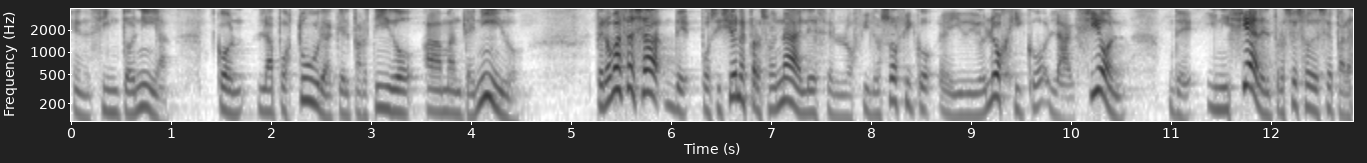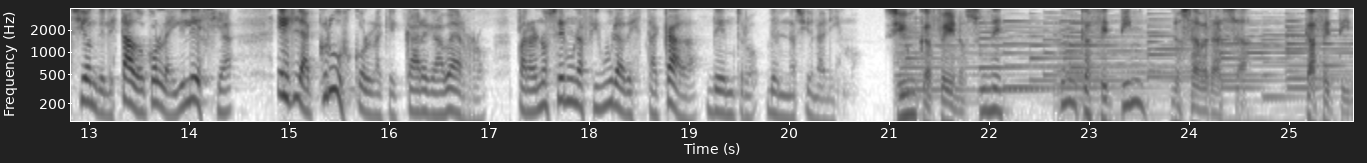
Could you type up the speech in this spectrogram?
en sintonía con la postura que el partido ha mantenido pero más allá de posiciones personales en lo filosófico e ideológico, la acción de iniciar el proceso de separación del Estado con la Iglesia es la cruz con la que carga Berro, para no ser una figura destacada dentro del nacionalismo. Si un café nos une, un cafetín nos abraza. Cafetín.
